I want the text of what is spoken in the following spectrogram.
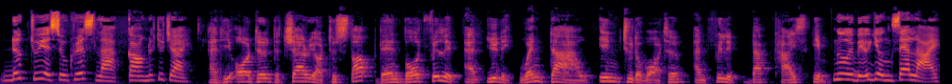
Đức Chúa Giêsu Christ là con Đức Chúa Trời. And he ordered the chariot to stop. Then both Philip and eunuch went down into the water, and Philip baptized him. Người biểu dừng xe lại,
